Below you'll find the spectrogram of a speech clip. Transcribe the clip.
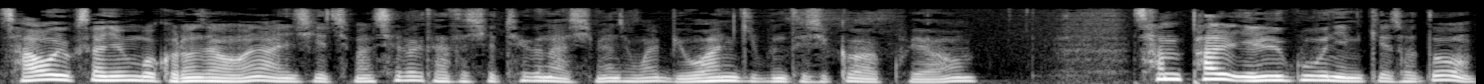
4564님은 뭐 그런 상황은 아니시겠지만 새벽 5시에 퇴근하시면 정말 묘한 기분 드실 것 같고요. 3819님께서도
